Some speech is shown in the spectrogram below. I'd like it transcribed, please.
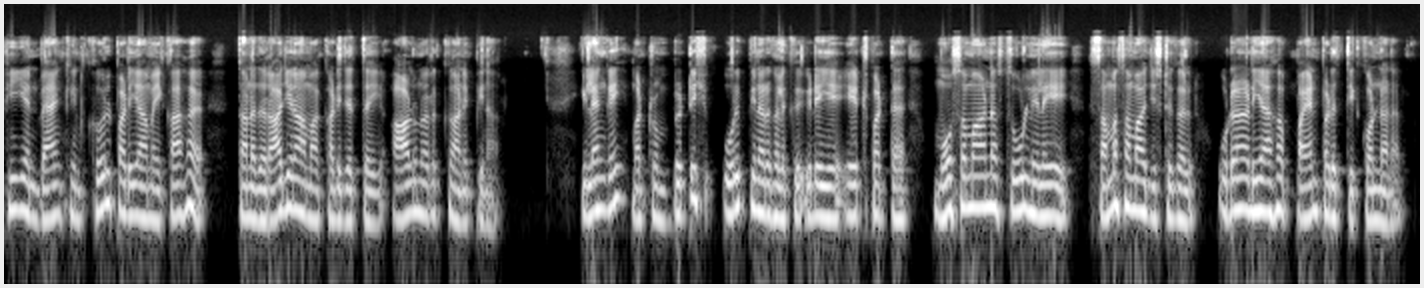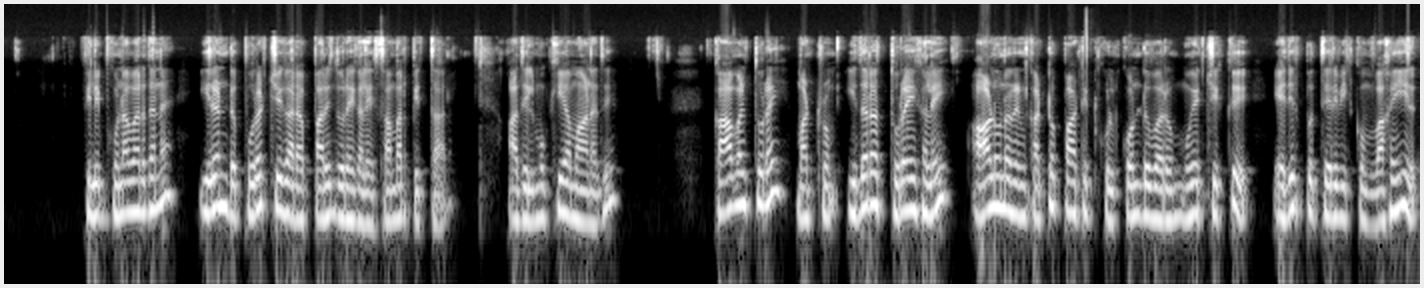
P. N. பேங்கின் கீழ்ப்படியாமைக்காக தனது ராஜினாமா கடிதத்தை ஆளுநருக்கு அனுப்பினார். இலங்கை மற்றும் பிரிட்டிஷ் உறுப்பினர்களுக்கு இடையே ஏற்பட்ட மோசமான சூழ்நிலையை சமசமாஜிஸ்டுகள் உடனடியாக பயன்படுத்தி கொண்டனர். பிலிப் குணவர்தன இரண்டு புரட்சிகர பரிந்துரைகளை சமர்ப்பித்தார். அதில் முக்கியமானது காவல்துறை மற்றும் இதர துறைகளை ஆளுநரின் கட்டுப்பாட்டிற்குள் கொண்டு வரும் முயற்சிக்கு எதிர்ப்பு தெரிவிக்கும் வகையில்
